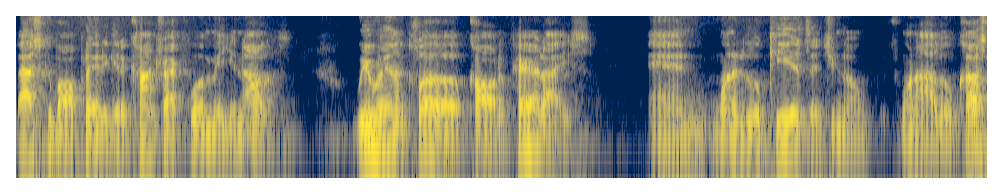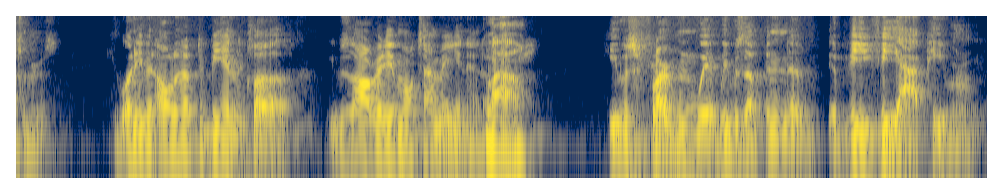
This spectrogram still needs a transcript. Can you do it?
basketball player to get a contract for a million dollars. We were in a club called the Paradise, and one of the little kids that, you know, was one of our little customers, he wasn't even old enough to be in the club. He was already a multimillionaire. though Wow. he was flirting with we was up in the, the VVIP room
